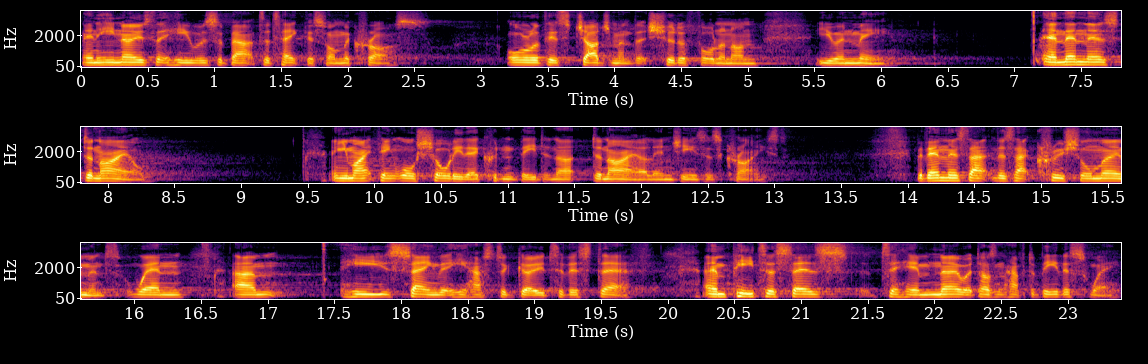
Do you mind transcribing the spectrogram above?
And he knows that he was about to take this on the cross. All of this judgment that should have fallen on you and me. And then there's denial. And you might think, well, surely there couldn't be den- denial in Jesus Christ. But then there's that, there's that crucial moment when um, he's saying that he has to go to this death. And Peter says to him, No, it doesn't have to be this way.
